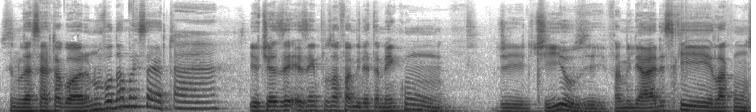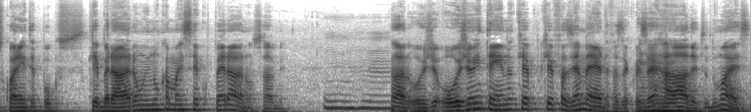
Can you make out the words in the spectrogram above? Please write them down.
Se não der certo agora, eu não vou dar mais certo. Ah. E eu tinha exemplos na família também com de tios e familiares que lá com uns 40 e poucos quebraram e nunca mais se recuperaram, sabe? Uhum. Claro, hoje, hoje eu entendo que é porque fazia merda, fazia coisa uhum. errada e tudo mais.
